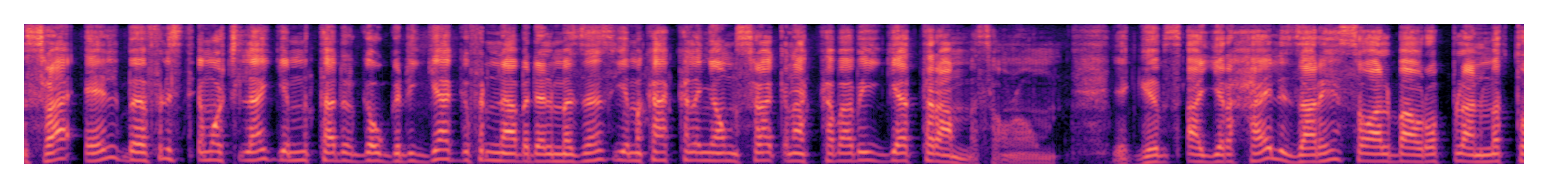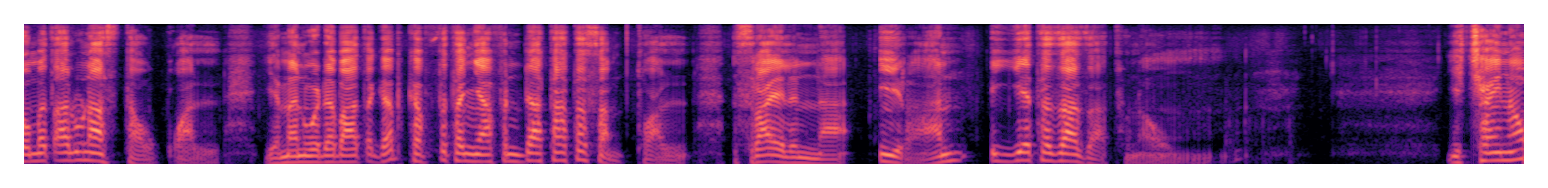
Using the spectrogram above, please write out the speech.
እስራኤል በፍልስጤሞች ላይ የምታደርገው ግድያ፣ ግፍና በደል መዘዝ የመካከለኛው ምስራቅን አካባቢ እያተራመሰው ነው። የግብፅ አየር ኃይል ዛሬ ሰው አልባ አውሮፕላን መትቶ መጣሉን አስታውቋል። የመን ወደብ አጠገብ ከፍተኛ ፍንዳታ ተሰምቷል። እስራኤልና ኢራን እየተዛዛቱ ነው። የቻይናው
